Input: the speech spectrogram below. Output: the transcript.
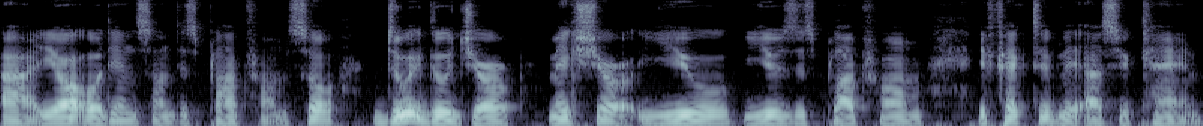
uh, your audience on this platform. So do a good job. Make sure you use this platform effectively as you can.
